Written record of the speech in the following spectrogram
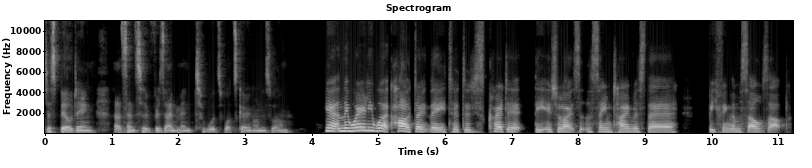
just building that sense of resentment towards what's going on as well. Yeah, and they really work hard, don't they, to discredit the Israelites at the same time as they're beefing themselves up.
